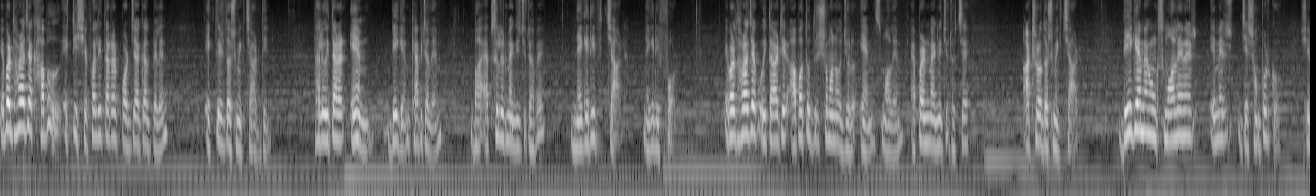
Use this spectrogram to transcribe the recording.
এবার ধরা যাক হাবল একটি শেফালি তারার পর্যায়কাল পেলেন একত্রিশ দশমিক চার দিন। তাহলে ওই তারার M big M capital M বা অ্যাবসোলিউট ম্যাগনিচিউড হবে নেগেটিভ চার নেগেটিভ ফোর এবার ধরা যাক ওই তারাটির আপাত দৃশ্যমান উজ্জ্বল M small M apparent magnitude হচ্ছে আঠেরো দশমিক চার। বিগ এম এবং স্মল এম এর এম এর যে সম্পর্ক সেই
